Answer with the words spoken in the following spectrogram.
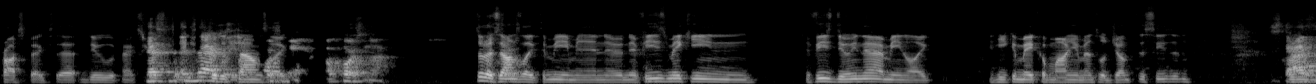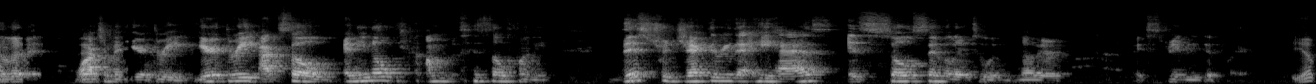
prospects that do what Max. That's Christie exactly. That's what it sounds of like. not. Of course not. That's what it sounds like to me, man. And if he's making, if he's doing that, I mean, like, he can make a monumental jump this season. Sky's the limit. Watch him in year three. Year three, I so and you know, I'm it's so funny. This trajectory that he has is so similar to another extremely good player. Yep.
